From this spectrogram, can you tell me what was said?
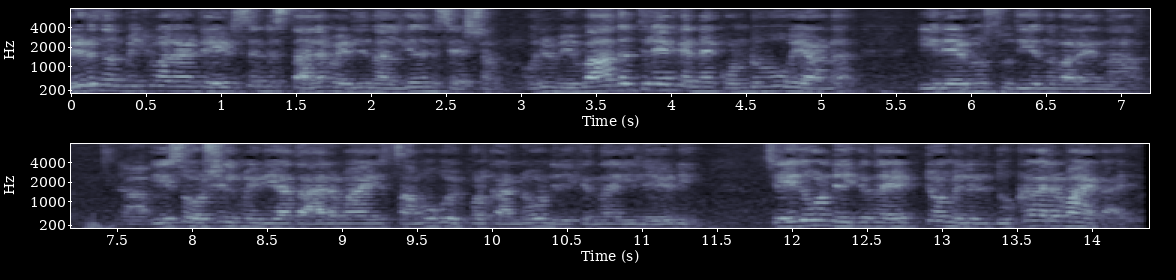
വീട് നിർമ്മിക്കുവാനായിട്ട് എയ്ഡ്സിന്റെ സ്ഥലം എഴുതി നൽകിയതിനു ശേഷം ഒരു വിവാദത്തിലേക്ക് എന്നെ കൊണ്ടുപോവുകയാണ് ഈ രേണു സ്തുതി എന്ന് പറയുന്ന ഈ സോഷ്യൽ മീഡിയ താരമായി സമൂഹം ഇപ്പോൾ കണ്ടുകൊണ്ടിരിക്കുന്ന ഈ ലേഡി ചെയ്തുകൊണ്ടിരിക്കുന്ന ഏറ്റവും വലിയൊരു ദുഃഖകരമായ കാര്യം.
